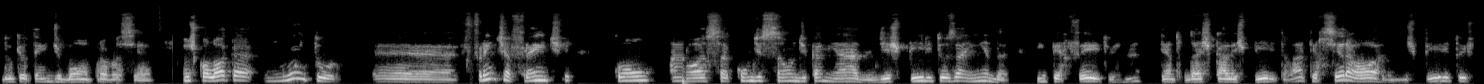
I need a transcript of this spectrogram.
do que eu tenho de bom para você. Nos coloca muito é, frente a frente com a nossa condição de caminhada, de espíritos ainda imperfeitos, né? dentro da escala espírita, lá terceira ordem, espíritos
